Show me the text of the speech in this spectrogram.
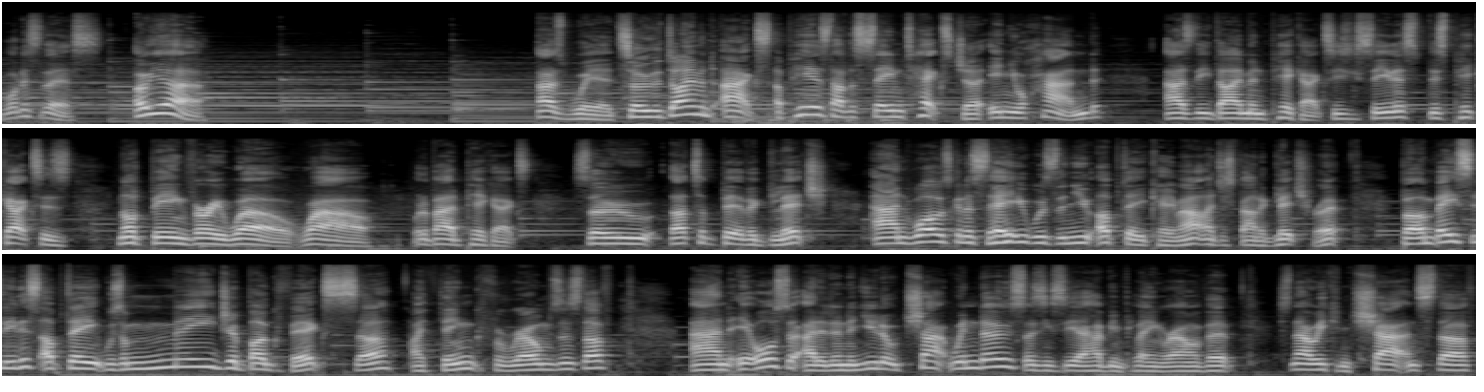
what is this? Oh, yeah. That's weird. So, the diamond axe appears to have the same texture in your hand as the diamond pickaxe. You can see this? This pickaxe is not being very well. Wow, what a bad pickaxe. So that's a bit of a glitch. And what I was going to say was the new update came out. I just found a glitch for it. But um, basically, this update was a major bug fix, uh, I think, for Realms and stuff. And it also added in a new little chat window. So as you can see, I have been playing around with it. So now we can chat and stuff.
